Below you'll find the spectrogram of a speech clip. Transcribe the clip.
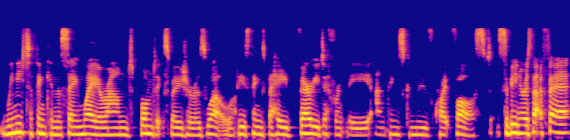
we need to think in the same way around bond exposure as well. These things behave very differently and things can move quite fast. Sabina, is that a fair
